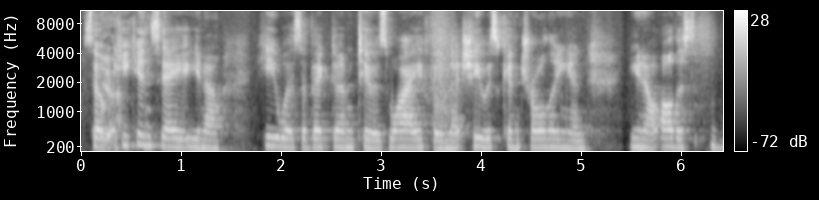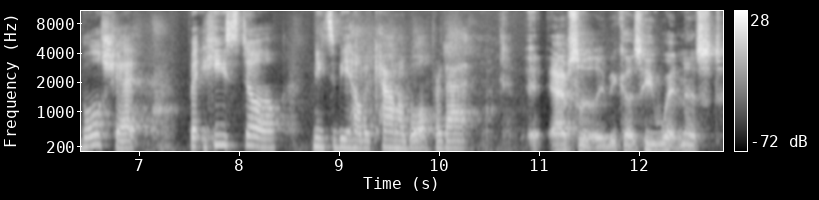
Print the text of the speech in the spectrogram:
So Yeah. he can say, you know, he was a victim to his wife and that she was controlling and, you know, all this bullshit, but he still needs to be held accountable for that. Absolutely, because he witnessed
